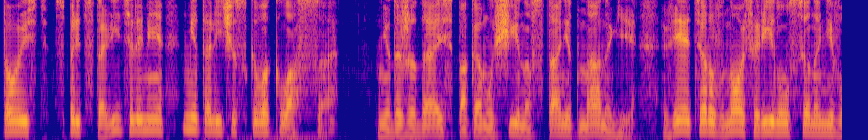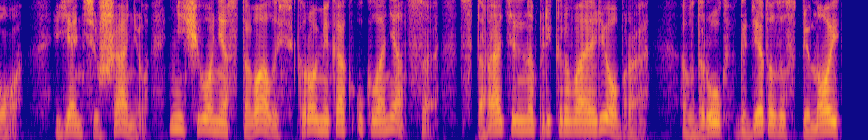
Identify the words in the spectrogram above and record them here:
то есть с представителями металлического класса. Не дожидаясь, пока мужчина встанет на ноги, ветер вновь ринулся на него — Янь Цюшаню ничего не оставалось, кроме как уклоняться, старательно прикрывая ребра. Вдруг где-то за спиной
